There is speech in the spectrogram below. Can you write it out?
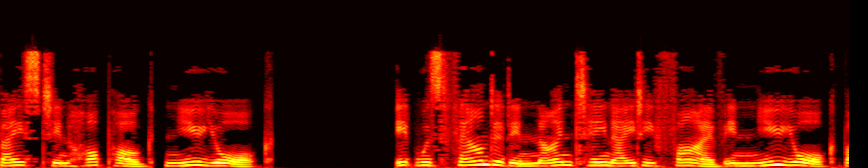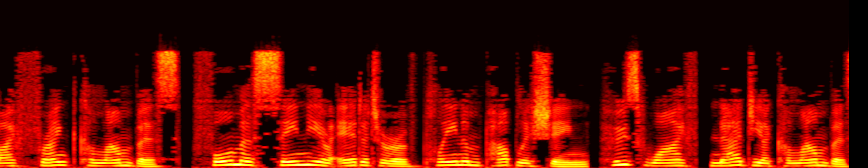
based in Hauppauge, New York. It was founded in 1985 in New York by Frank Columbus, former senior editor of Plenum Publishing, whose wife, Nadia Columbus,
